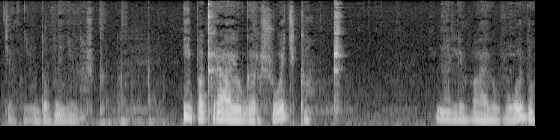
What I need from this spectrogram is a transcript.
Сейчас неудобно немножко. И по краю горшочка наливаю воду,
